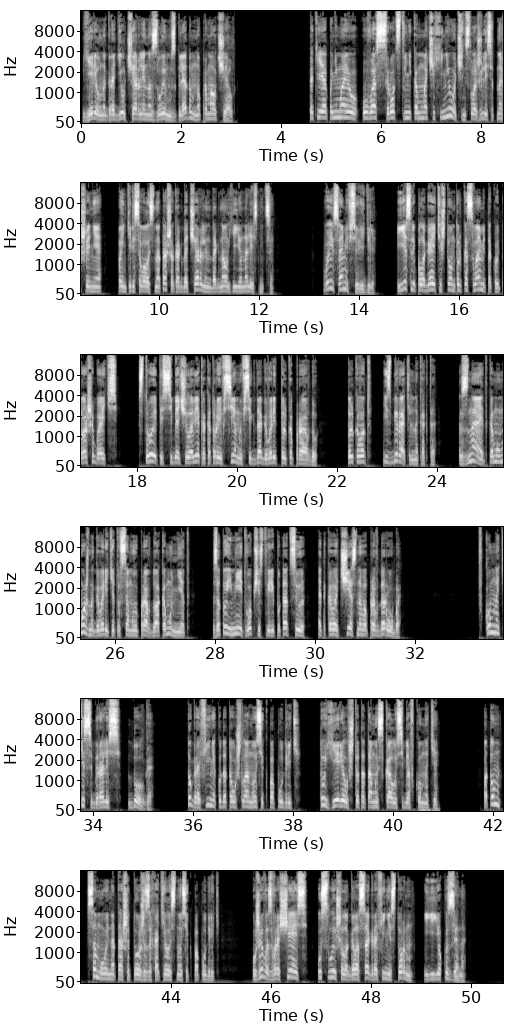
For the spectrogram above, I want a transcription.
Ерил наградил Чарлина злым взглядом, но промолчал. «Как я понимаю, у вас с родственником мачехи не очень сложились отношения», поинтересовалась Наташа, когда Чарлин догнал ее на лестнице. «Вы сами все видели. И если полагаете, что он только с вами такой, то ошибаетесь. Строит из себя человека, который всем и всегда говорит только правду. Только вот избирательно как-то. Знает, кому можно говорить эту самую правду, а кому нет. Зато имеет в обществе репутацию этакого честного правдоруба. В комнате собирались долго. То графиня куда-то ушла носик попудрить, то Ерил что-то там искал у себя в комнате. Потом самой Наташе тоже захотелось носик попудрить. Уже возвращаясь, услышала голоса графини Сторн и ее кузена.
